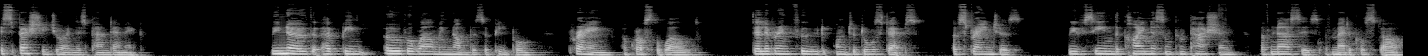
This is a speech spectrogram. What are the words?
especially during this pandemic? We know that have been overwhelming numbers of people praying across the world, delivering food onto doorsteps of strangers. We've seen the kindness and compassion of nurses, of medical staff.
